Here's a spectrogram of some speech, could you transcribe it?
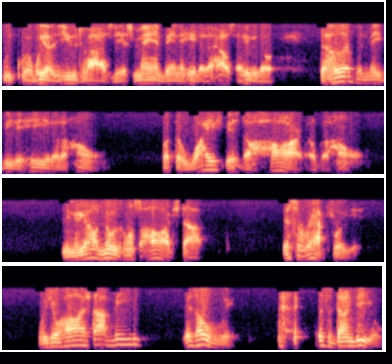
we well, we'll utilize this man being the head of the house. So here we go. The husband may be the head of the home, but the wife is the heart of the home. You know, y'all know that once a heart stop, it's a wrap for you. When your heart stop beating, it's over with. it's a done deal.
